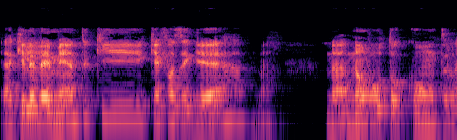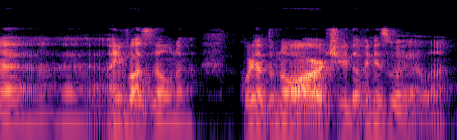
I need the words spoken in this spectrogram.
é aquele elemento que quer fazer guerra, né? não votou contra né, a invasão né, Coreia do Norte, da Venezuela,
